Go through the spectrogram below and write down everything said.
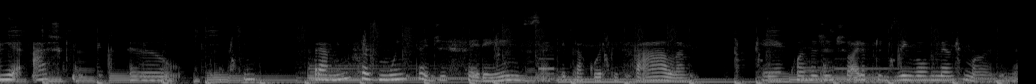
E acho que uh, o que para mim faz muita diferença aqui para Corpo e Fala é quando a gente olha para o desenvolvimento humano. Né?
